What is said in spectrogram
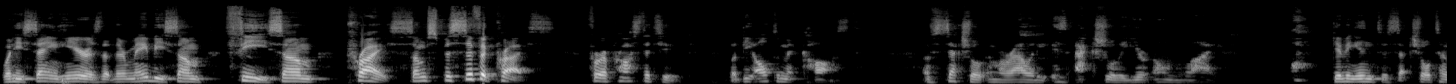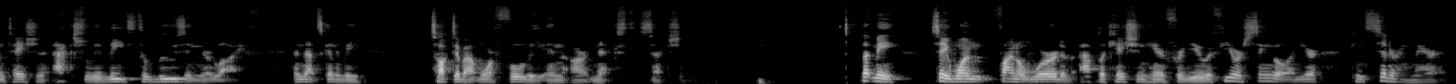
What he's saying here is that there may be some fee, some price, some specific price for a prostitute, but the ultimate cost of sexual immorality is actually your own life. Giving in to sexual temptation actually leads to losing your life. And that's going to be talked about more fully in our next section. Let me say one final word of application here for you. If you are single and you're considering marriage,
